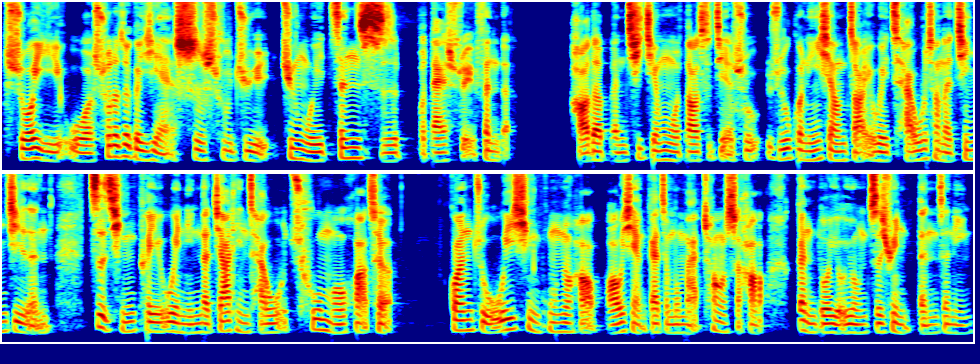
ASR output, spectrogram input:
所以我说的这个演示数据均为真实不带水分的。好的，本期节目到此结束。如果您想找一位财务上的经纪人，志勤可以为您的家庭财务出谋划策。关注微信公众号“保险该怎么买”，创始号，更多有用资讯等着您。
